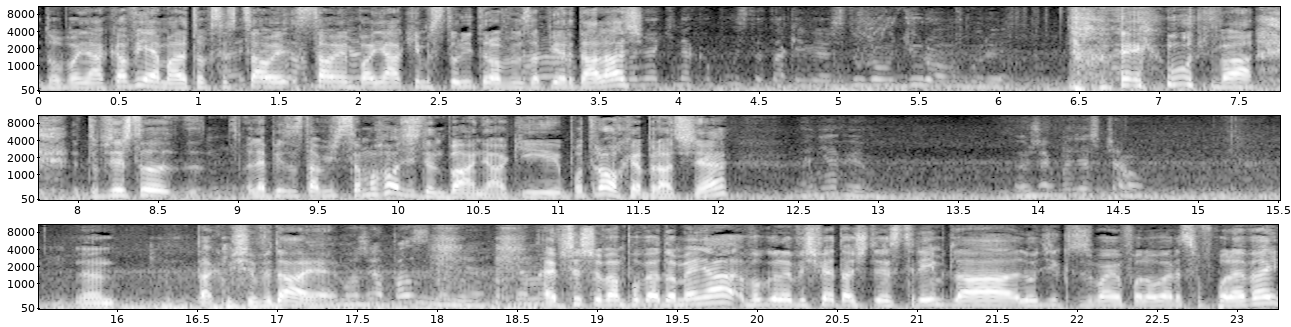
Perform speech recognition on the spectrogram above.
do baniaka wiem, ale to chcesz cały, z całym baniaki- baniakiem 100 litrowym A, zapierdalać? Baniaki na kapustę takie, wiesz, z dużą dziurą u góry. Kurwa, to przecież to lepiej zostawić w samochodzie ten baniak i po trochę brać, nie? Ja nie wiem. To już jak będziesz chciał. Tak mi się wydaje. Może ja pas zmienię. Ej, przyszły wam powiadomienia? W ogóle wyświetlać ten stream dla ludzi, którzy mają followersów po lewej?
